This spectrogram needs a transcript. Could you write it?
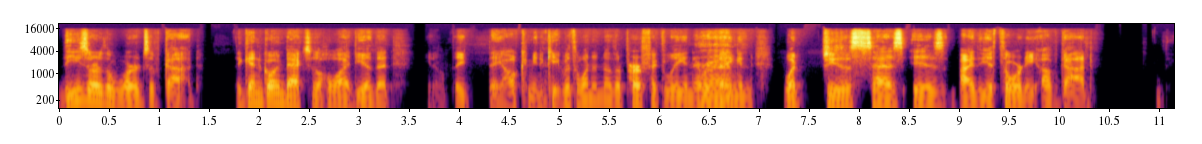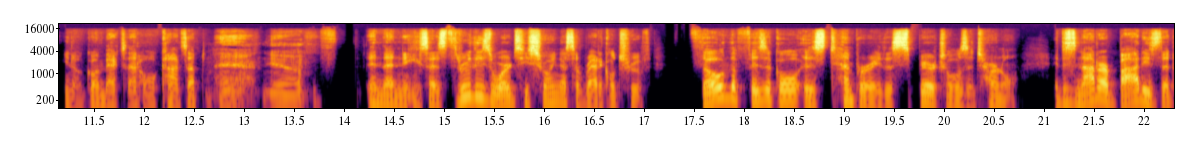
These are the words of God. Again, going back to the whole idea that you know they they all communicate with one another perfectly and everything. And what Jesus says is by the authority of God. You know, going back to that whole concept. Man, yeah. And then he says, through these words, he's showing us a radical truth. Though the physical is temporary, the spiritual is eternal. It is not our bodies that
